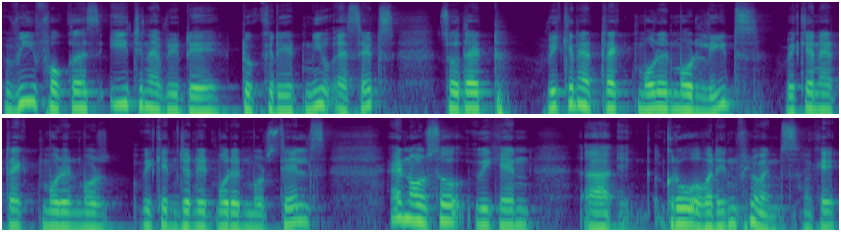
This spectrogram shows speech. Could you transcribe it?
we focus each and every day to create new assets so that we can attract more and more leads we can attract more and more we can generate more and more sales and also we can uh, grow our influence okay?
